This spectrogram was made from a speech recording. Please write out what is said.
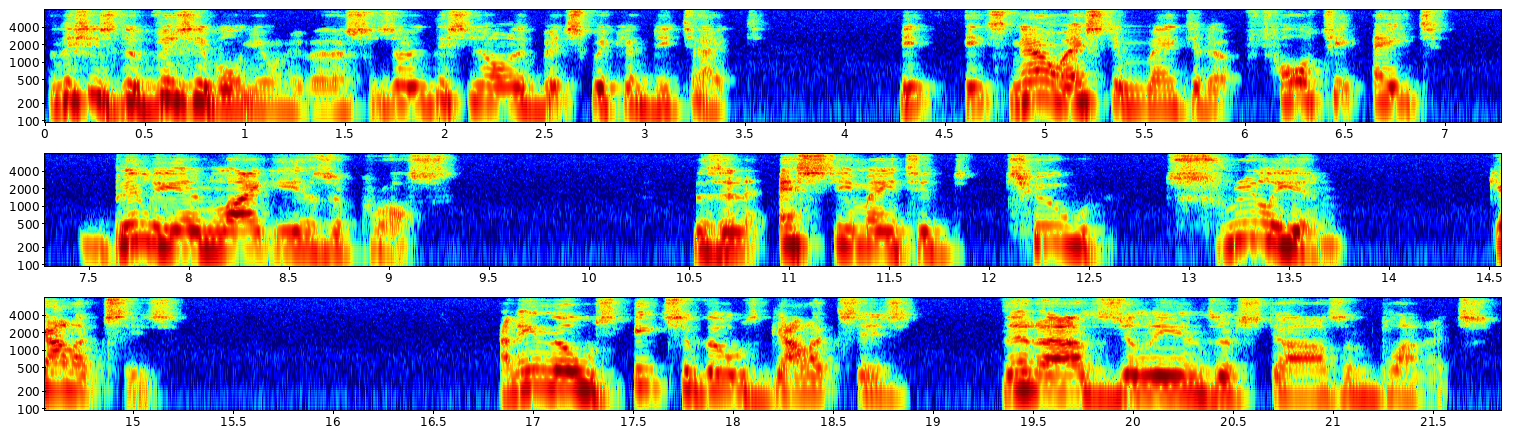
And this is the visible universe. So this is only bits we can detect. It, it's now estimated at 48 billion light years across there's an estimated 2 trillion galaxies and in those each of those galaxies there are zillions of stars and planets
